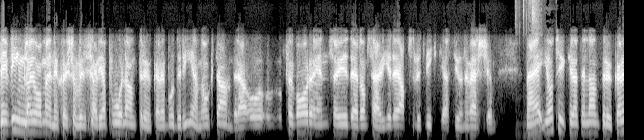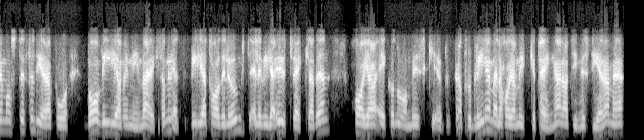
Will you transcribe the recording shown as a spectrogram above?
det vimlar ju av människor som vill sälja på lantbrukare både det ena och det andra och för var och en så är det de säljer det absolut viktigaste i universum. Nej, jag tycker att en lantbrukare måste fundera på vad vill jag med min verksamhet? Vill jag ta det lugnt eller vill jag utveckla den? Har jag ekonomiska eh, problem eller har jag mycket pengar att investera med?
